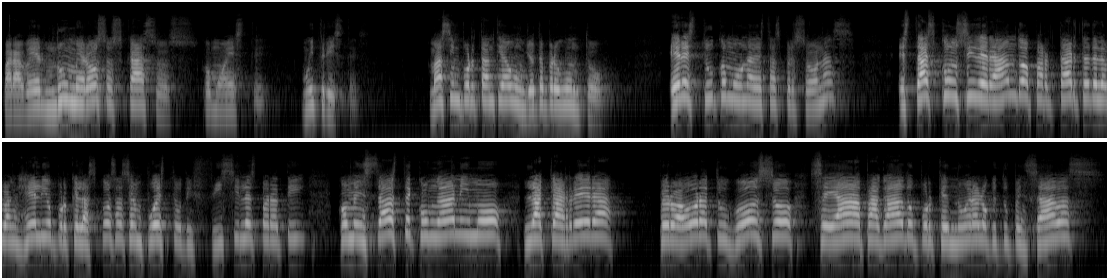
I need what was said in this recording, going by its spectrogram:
para ver numerosos casos como este, muy tristes. Más importante aún, yo te pregunto, ¿eres tú como una de estas personas? ¿Estás considerando apartarte del Evangelio porque las cosas se han puesto difíciles para ti? Comenzaste con ánimo la carrera, pero ahora tu gozo se ha apagado porque no era lo que tú pensabas.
